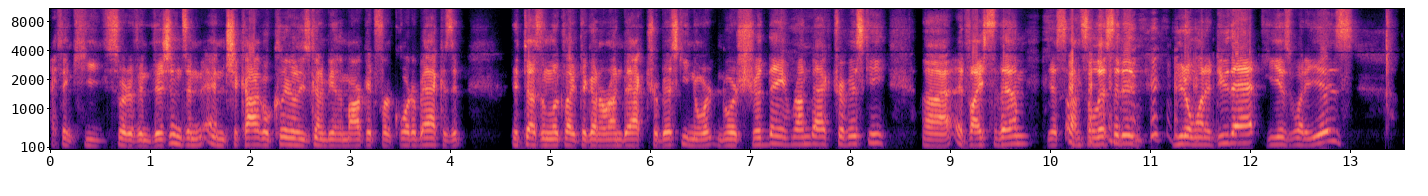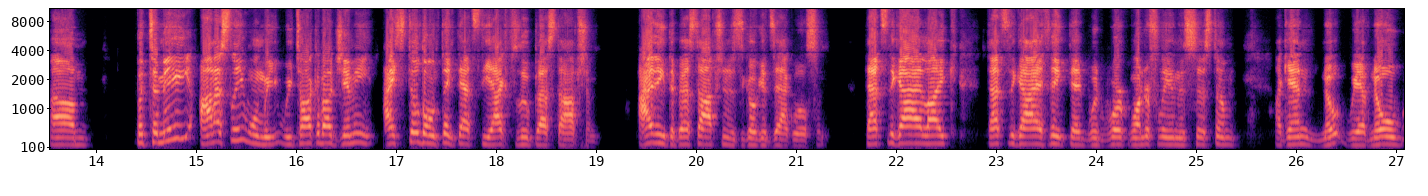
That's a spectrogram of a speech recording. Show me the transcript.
I think he sort of envisions, and, and Chicago clearly is going to be in the market for a quarterback because it it doesn't look like they're going to run back Trubisky, nor nor should they run back Trubisky. Uh, advice to them, just unsolicited. you don't want to do that. He is what he is. Um, but to me, honestly, when we we talk about Jimmy, I still don't think that's the absolute best option. I think the best option is to go get Zach Wilson. That's the guy I like. That's the guy I think that would work wonderfully in the system. Again, no, we have no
